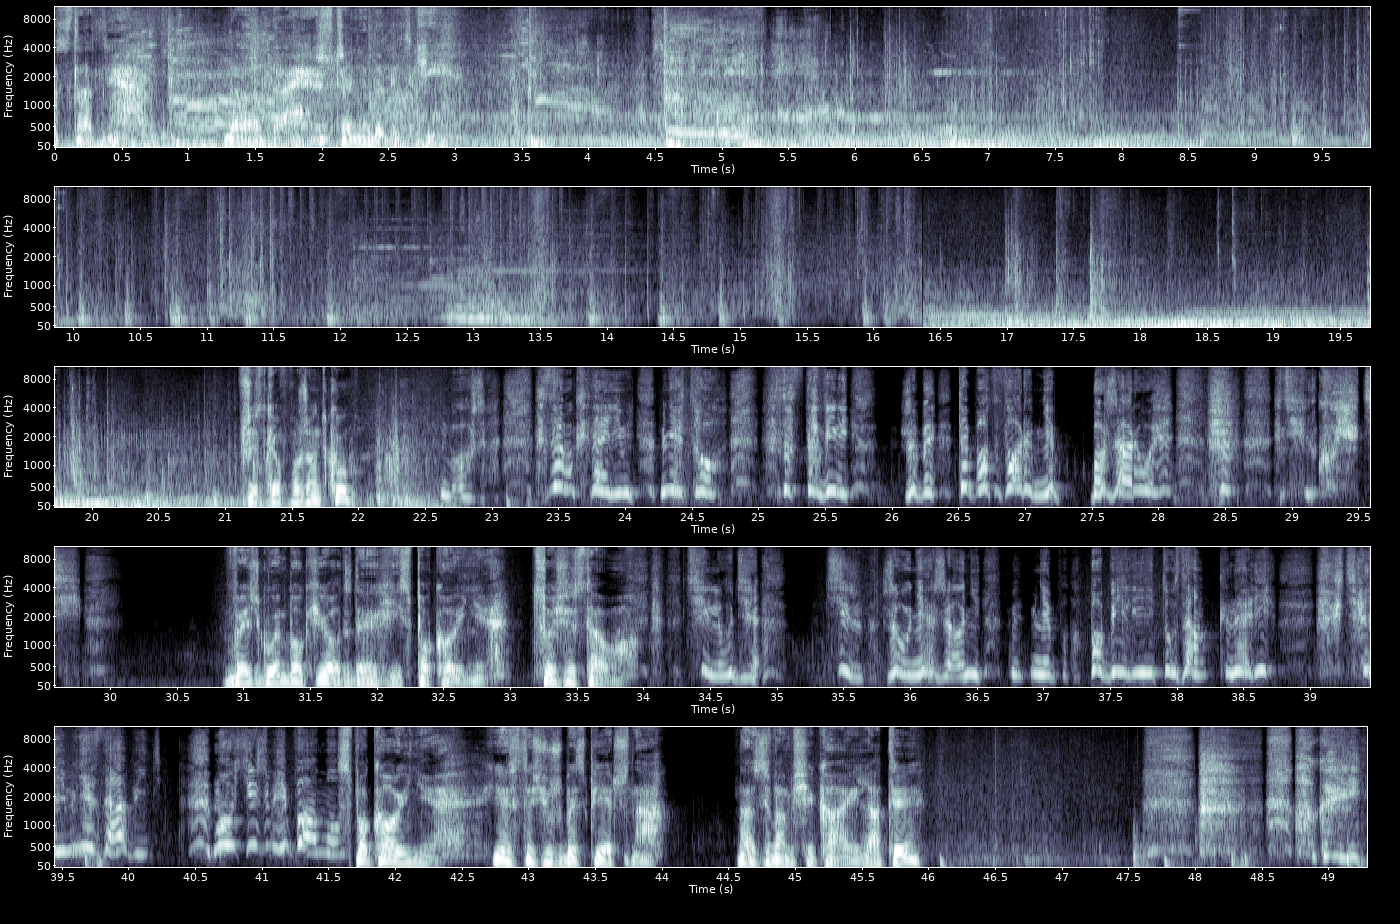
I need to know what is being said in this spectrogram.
Ostatnia. Dobra, jeszcze nie do bitki. Wszystko w porządku? Boże, zamknęli mnie tu. Zostawili, żeby te potwory mnie pożarły. Dziękuję ci. Weź głęboki oddech i spokojnie. Co się stało? Ci ludzie, ci żo- żołnierze, oni m- mnie po- pobili i tu zamknęli. Chcieli mnie zabić. Musisz mi pomóc. Spokojnie. Jesteś już bezpieczna. Nazywam się Kyle, a ty? Okej.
